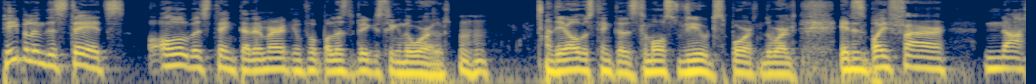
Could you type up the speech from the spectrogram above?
people in the States always think that American football is the biggest thing in the world. Mm-hmm. And they always think that it's the most viewed sport in the world. It is by far not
